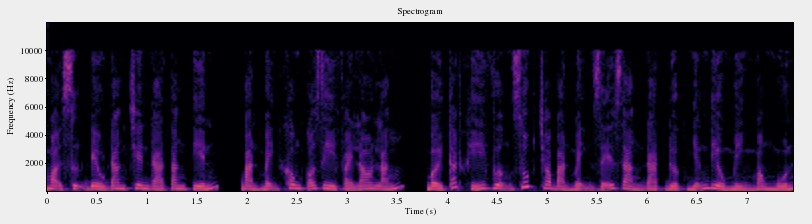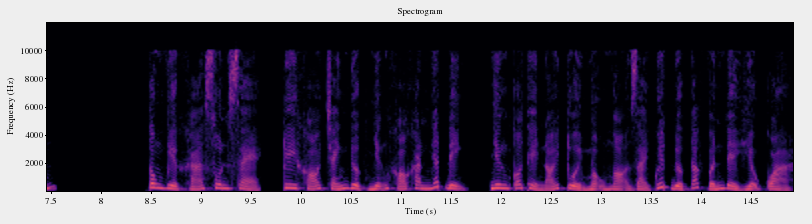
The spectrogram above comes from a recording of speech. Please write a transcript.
mọi sự đều đang trên đà tăng tiến, bản mệnh không có gì phải lo lắng, bởi cát khí vượng giúp cho bản mệnh dễ dàng đạt được những điều mình mong muốn. Công việc khá suôn sẻ, tuy khó tránh được những khó khăn nhất định, nhưng có thể nói tuổi Mậu Ngọ giải quyết được các vấn đề hiệu quả,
